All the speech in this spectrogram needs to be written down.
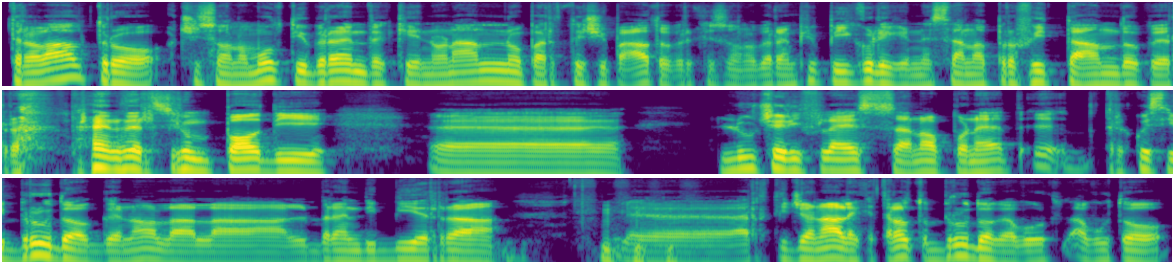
tra l'altro ci sono molti brand che non hanno partecipato perché sono brand più piccoli che ne stanno approfittando per prendersi un po' di eh, luce riflessa, no? Pone- eh, tra questi Brewdog, no? la, la, il brand di birra eh, artigianale, che tra l'altro Brewdog ha, avuto,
